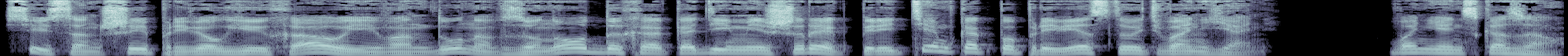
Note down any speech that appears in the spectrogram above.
Сюй Санши привел Юйхао и Ван Дуна в зону отдыха Академии Шрек перед тем, как поприветствовать Вань Янь. Вань Янь сказал,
